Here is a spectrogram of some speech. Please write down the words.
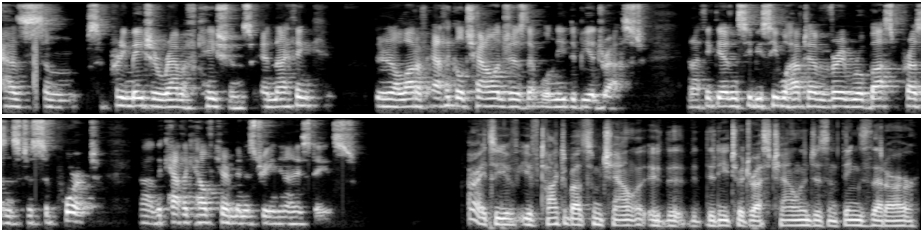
has some, some pretty major ramifications. And I think there are a lot of ethical challenges that will need to be addressed. And I think the NCBC will have to have a very robust presence to support uh, the Catholic healthcare ministry in the United States. All right, so you've you've talked about some challenge, the, the need to address challenges and things that are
